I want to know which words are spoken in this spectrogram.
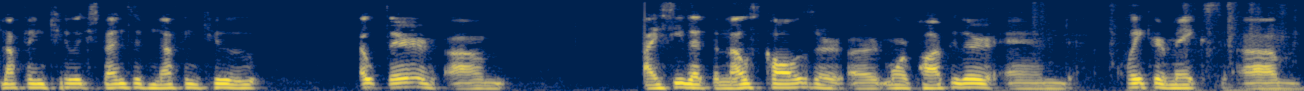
Nothing too expensive, nothing too out there. Um, I see that the mouse calls are, are more popular, and Quaker makes um,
